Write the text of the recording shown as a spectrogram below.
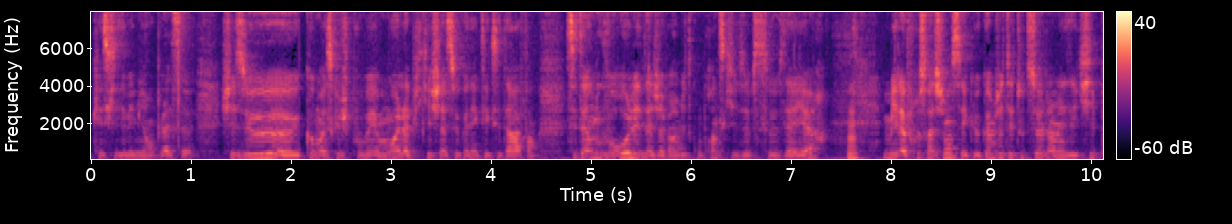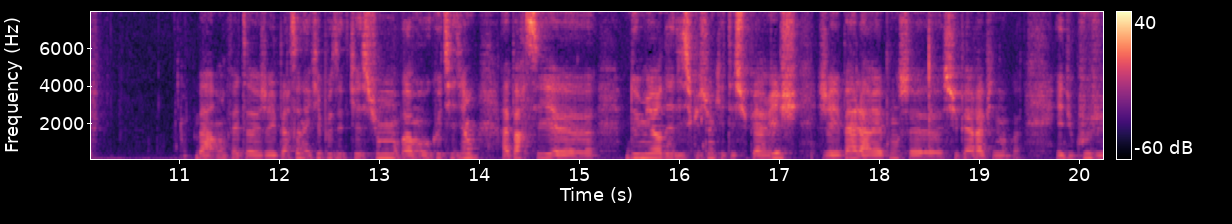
qu'est-ce qu'ils avaient mis en place chez eux, comment est-ce que je pouvais, moi, l'appliquer chez Asso Connect, etc. Enfin, c'était un nouveau rôle et j'avais envie de comprendre ce qu'ils faisaient ailleurs. Hum. Mais la frustration, c'est que comme j'étais toute seule dans les équipes, bah en fait euh, j'avais personne à qui poser de questions vraiment au quotidien. À part ces euh, demi-heures de discussion qui étaient super riches j'avais pas la réponse euh, super rapidement quoi. Et du coup je,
